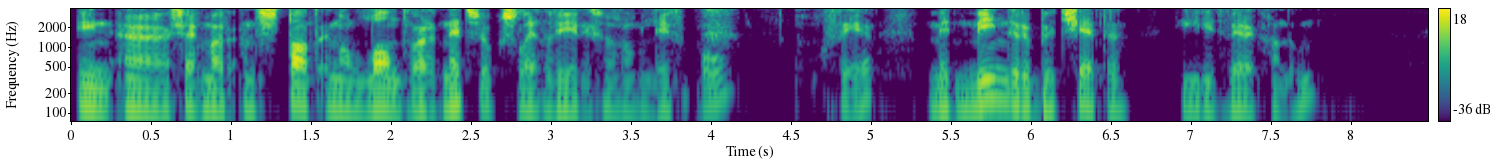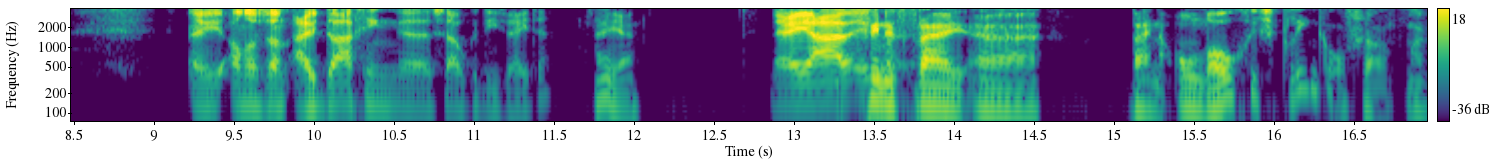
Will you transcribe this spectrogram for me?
in eh, zeg maar een stad en een land waar het net zo slecht weer is als een Liverpool, ongeveer, met mindere budgetten hier dit werk gaan doen? Eh, anders dan uitdaging eh, zou ik het niet weten. Nee, hè? Nee, ja, ik vind het vrij bijna onlogisch klinken of zo. Maar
